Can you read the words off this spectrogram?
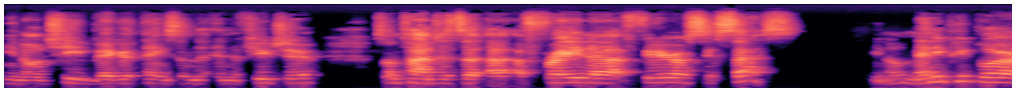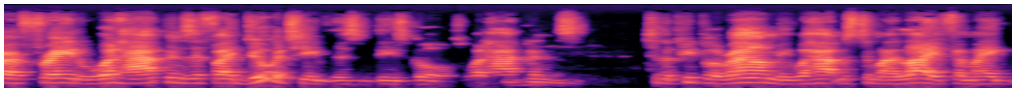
you know, achieve bigger things in the in the future. Sometimes it's a, a afraid, uh, fear of success you know many people are afraid what happens if i do achieve this, these goals? What happens mm-hmm. to the people around me? What happens to my life? Am i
